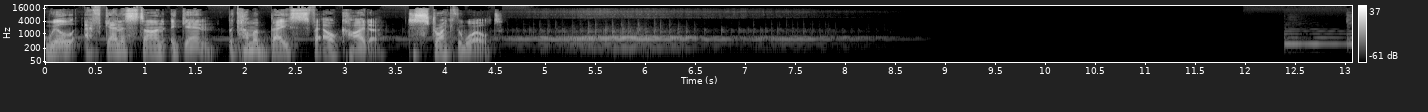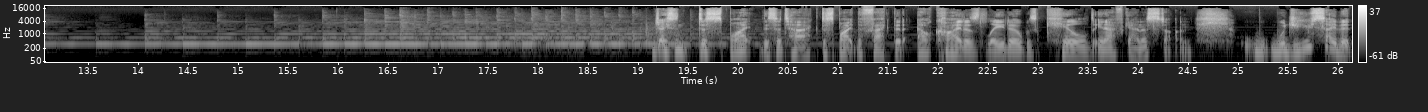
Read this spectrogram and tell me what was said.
will Afghanistan again become a base for Al Qaeda to strike the world? Jason, despite this attack, despite the fact that Al Qaeda's leader was killed in Afghanistan, would you say that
